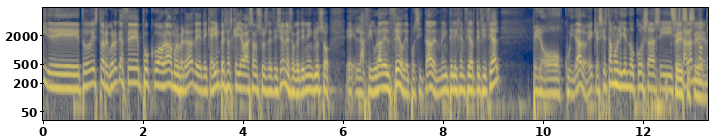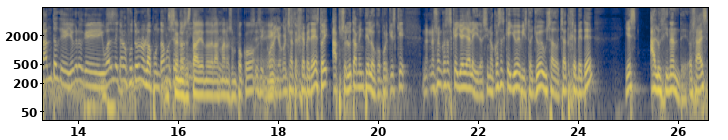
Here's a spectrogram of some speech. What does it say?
y de todo esto. Recuerdo que hace poco hablábamos, ¿verdad? De, de que hay empresas que ya basan sus decisiones o que tienen incluso eh, la figura del CEO depositada en una inteligencia artificial. Pero cuidado, ¿eh? que es que estamos leyendo cosas y se Sí, está hablando sí. tanto que yo creo que igual de cara a un futuro nos lo apuntamos. se nos está yendo de las manos un poco. Sí, sí. eh, Bueno, yo con ChatGPT estoy absolutamente loco, porque es que no, no son cosas que yo haya leído, sino cosas que yo he visto. Yo he usado ChatGPT y es alucinante. O sea, es.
